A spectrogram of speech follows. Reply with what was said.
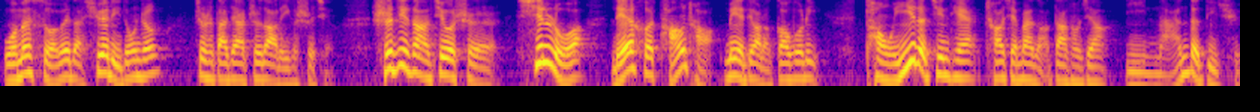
我们所谓的薛李东征，这是大家知道的一个事情。实际上就是新罗联合唐朝灭掉了高句丽，统一了今天朝鲜半岛大同江以南的地区。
